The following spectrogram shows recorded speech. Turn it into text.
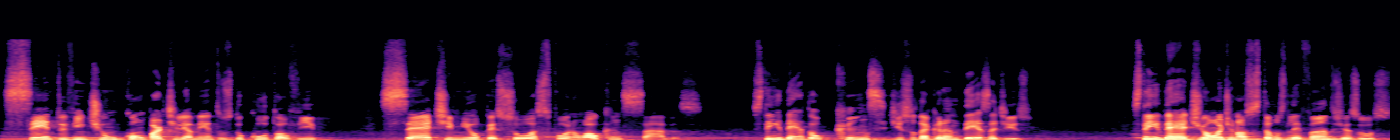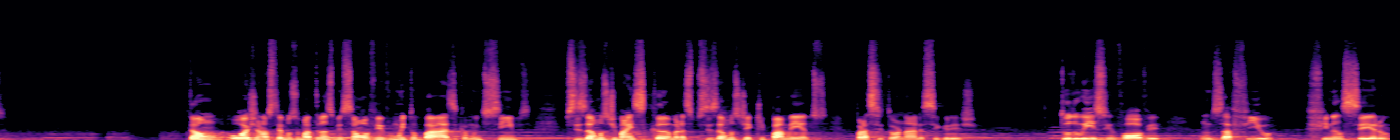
121 compartilhamentos do culto ao vivo. 7 mil pessoas foram alcançadas. Você tem ideia do alcance disso, da grandeza disso? Você tem ideia de onde nós estamos levando Jesus? Então, hoje nós temos uma transmissão ao vivo muito básica, muito simples. Precisamos de mais câmeras, precisamos de equipamentos para se tornar essa igreja. Tudo isso envolve um desafio financeiro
